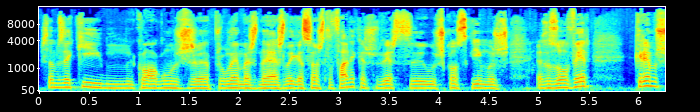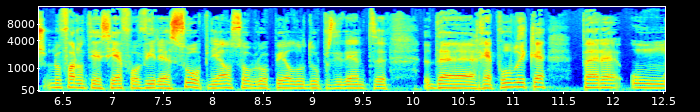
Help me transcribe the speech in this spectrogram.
Estamos aqui um, com alguns uh, problemas nas ligações telefónicas, ver se os conseguimos resolver. Queremos, no Fórum TSF, ouvir a sua opinião sobre o apelo do Presidente da República para um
